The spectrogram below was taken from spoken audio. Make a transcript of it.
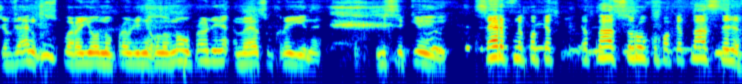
Шевченківського районного управління головного управління МВС України місті Києві. Серпня по 15 року по 15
